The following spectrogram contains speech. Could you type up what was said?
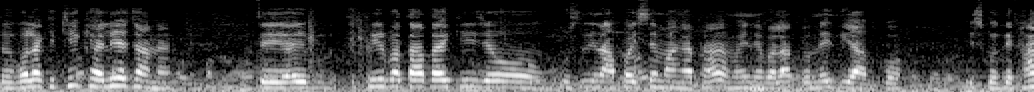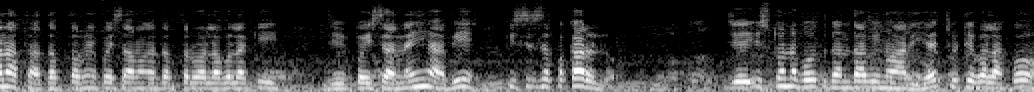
तो बोला कि ठीक है ले जाना तो ये फिर बताता है कि जो उस दिन आप पैसे मांगा था महीने वाला तो नहीं दिया आपको इसको दिखाना था। दफ्तर में पैसा मांगा, दफ्तर वाला बोला कि, जो, पैसा नहीं है अभी, किसी से पकड़ लो। जो, इसको ना बहुत गंदा बीमारी है, छोटे वाला को।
